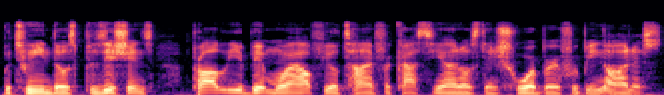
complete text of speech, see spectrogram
between those positions. Probably a bit more outfield time for Castellanos than Schwarber, if we're being honest.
